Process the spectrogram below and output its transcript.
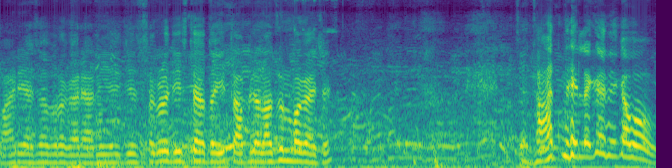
भारी अशा प्रकारे. आणि हे जे सगळं दिसतंय आता इथं आपल्याला अजून बघायचंय. हात नाही लगा नाही का भाऊ?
